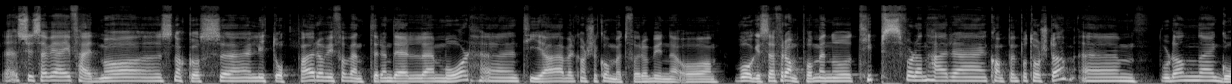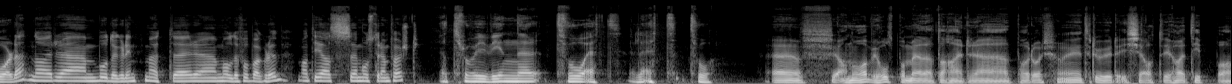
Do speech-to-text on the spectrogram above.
Det syns jeg vi er i ferd med å snakke oss eh, litt opp her, og vi forventer en del eh, mål. Eh, tida er vel kanskje kommet for å begynne å våge seg frampå med noen tips for denne kampen på torsdag. Hvordan går det når Bodø-Glimt møter Molde fotballklubb? Mathias Mostrøm først. Jeg tror vi vinner 2-1, eller 1-2. Ja, nå har vi holdt på med dette her et par år, og jeg tror ikke at vi har tippa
